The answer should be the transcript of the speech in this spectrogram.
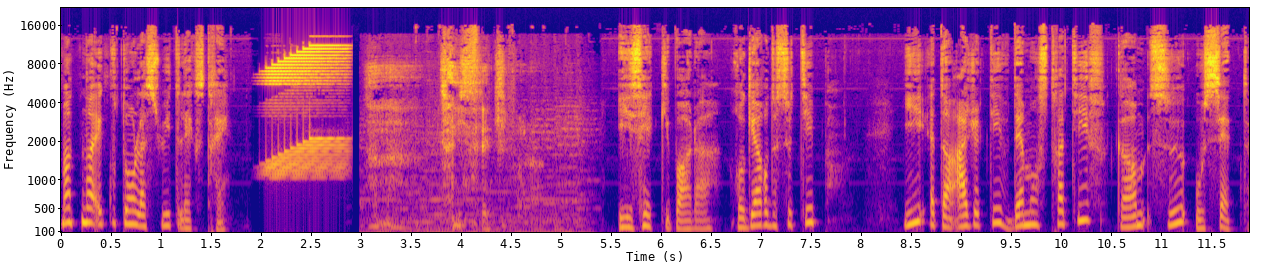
Maintenant, écoutons la suite de l'extrait. 이 새끼 봐라. 이 새끼 봐라. Regarde ce type. I est un adjectif démonstratif comme ce ou cette.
